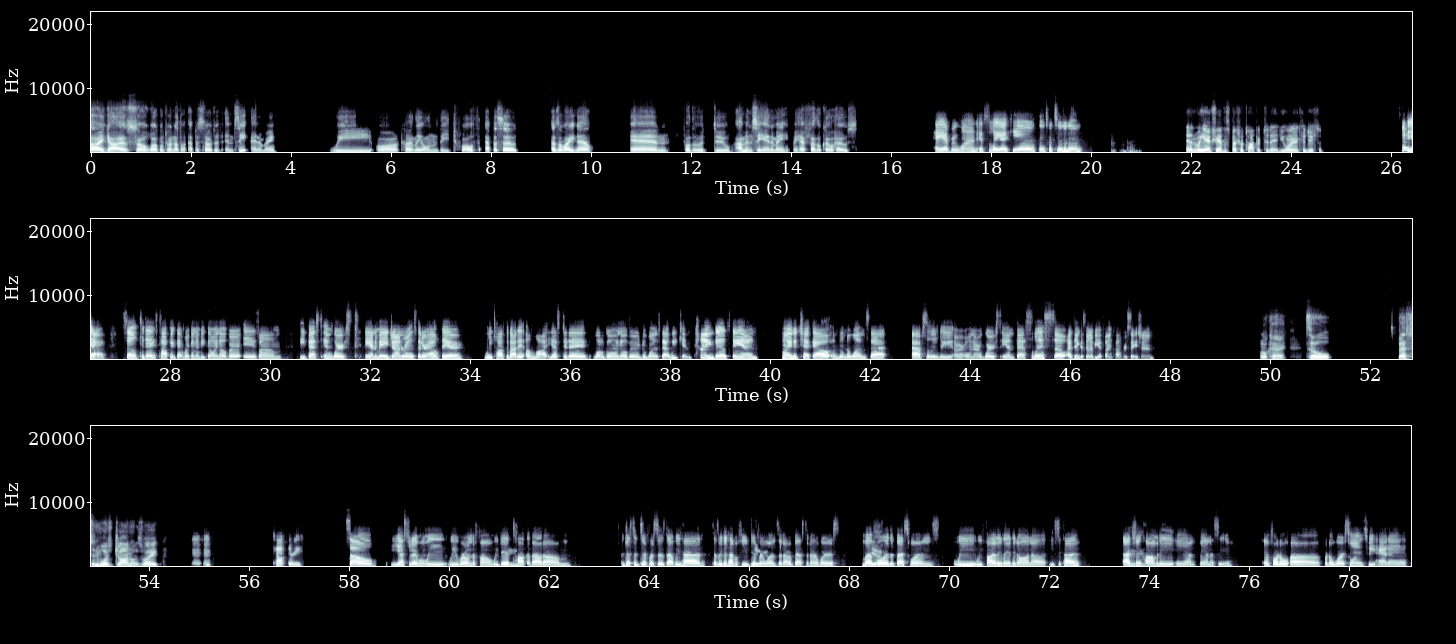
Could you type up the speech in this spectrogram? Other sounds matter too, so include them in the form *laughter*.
Alright, guys, so welcome to another episode of MC Anime. We are currently on the 12th episode as of right now. And further ado, I'm MC Anime. We have fellow co hosts. Hey everyone, it's Leah here. Thanks for tuning in. And we actually have a special topic today. Do you want to introduce it? Oh, yeah. So today's topic that we're going to be going over is um, the best and worst anime genres that are out there. We talked about it a lot yesterday while going over the ones that we can kind of stand, kind of check out, and then the ones that absolutely are on our worst and best list. So I think it's going to be a fun conversation. Okay. So, best and worst genres, right? Mm-hmm. Top three. So yesterday when we we were on the phone, we did mm-hmm. talk about um just the differences that we had because we did have a few different yeah. ones in our best and our worst. But yeah. for the best ones, we we finally landed on uh isekai, action mm-hmm. comedy, and fantasy. And for the uh for the worst ones, we had a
